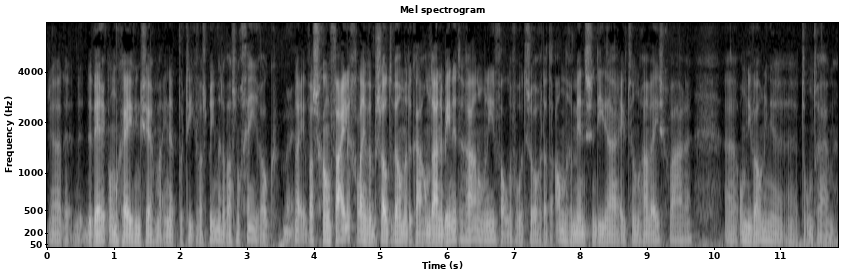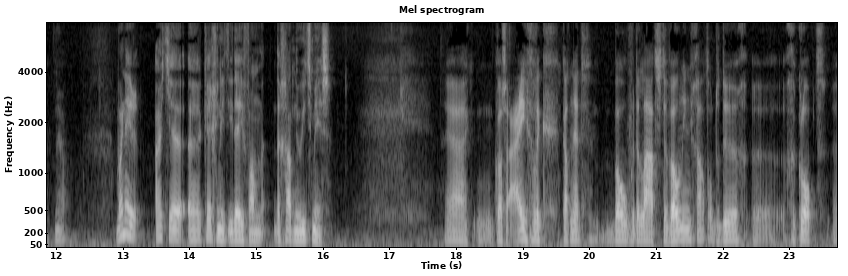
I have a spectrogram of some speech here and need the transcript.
ja, de, de, de, werkomgeving zeg maar, in het portiek was prima. Er was nog geen rook. Nee. nee. het was gewoon veilig. Alleen we besloten wel met elkaar om daar naar binnen te gaan. Om in ieder geval ervoor te zorgen dat de andere mensen die daar eventueel nog aanwezig waren... om die woningen te ontruimen. Ja. Wanneer had je, uh, kreeg je niet het idee van, er gaat nu iets mis? Ja, ik was eigenlijk, ik had net boven de laatste woning gehad, op de deur uh, geklopt, uh,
